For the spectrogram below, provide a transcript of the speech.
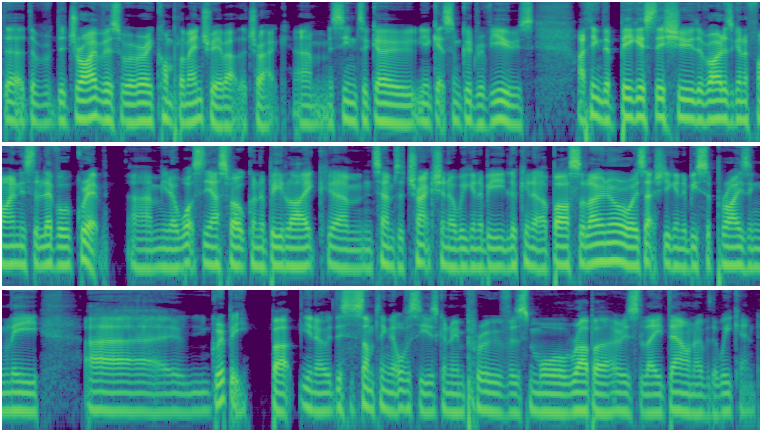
The the, the drivers were very complimentary about the track. Um, it seemed to go you know, get some good reviews. I think the biggest issue the riders are going to find is the level of grip. Um, you know, what's the asphalt going to be like um, in terms of traction? Are we going to be looking at a Barcelona, or is actually going to be surprisingly uh, grippy? But you know, this is something that obviously is going to improve as more rubber is laid down over the weekend.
